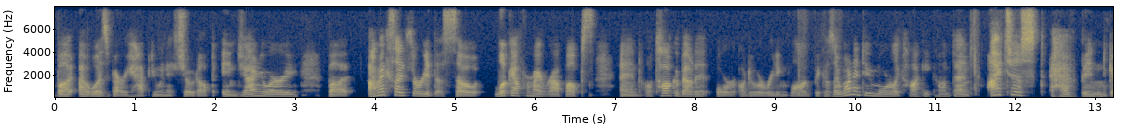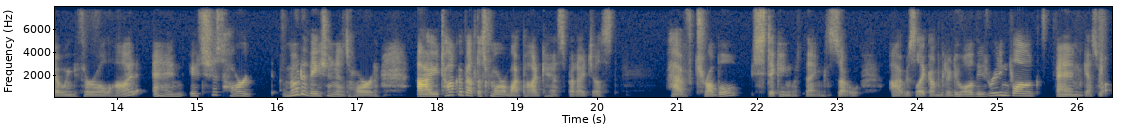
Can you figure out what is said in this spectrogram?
But I was very happy when it showed up in January. But I'm excited to read this, so look out for my wrap-ups and I'll talk about it or I'll do a reading vlog because I want to do more like hockey content. I just have been going through a lot and it's just hard. Motivation is hard. I talk about this more on my podcast, but I just have trouble sticking with things. So I was like, I'm gonna do all these reading vlogs, and guess what?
